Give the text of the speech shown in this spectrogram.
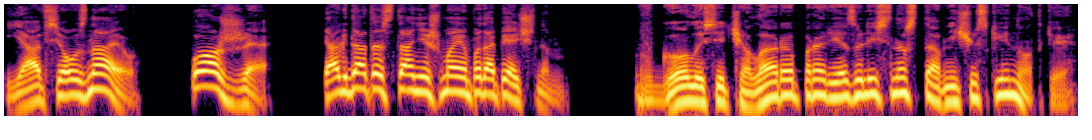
Я все узнаю. Позже. Когда ты станешь моим подопечным. В голосе Чалара прорезались наставнические нотки.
